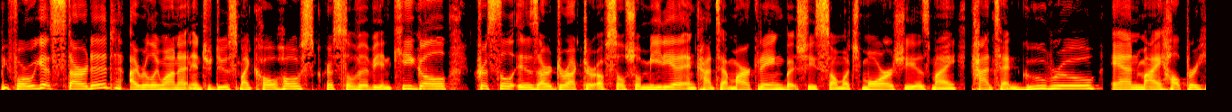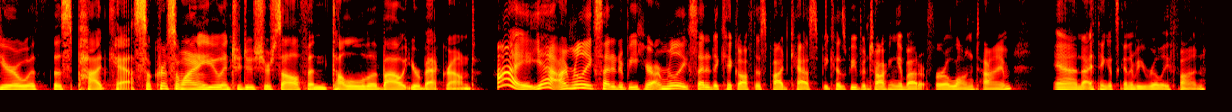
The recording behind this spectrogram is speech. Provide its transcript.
before we get started, I really want to introduce my co host, Krystal Vivian Kegel. Krystal is our director of social media and content marketing, but she's so much more. She is my content guru and my helper here with this podcast. So, Krystal, why don't you introduce yourself and tell a little bit about your background? Hi, yeah, I'm really excited to be here. I'm really excited to kick off this podcast because we've been talking about it for a long time, and I think it's going to be really fun.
